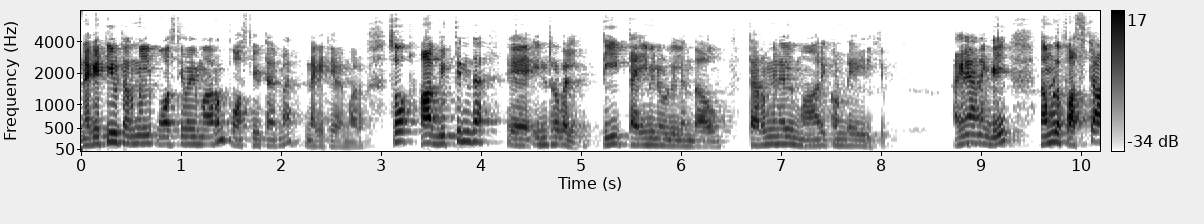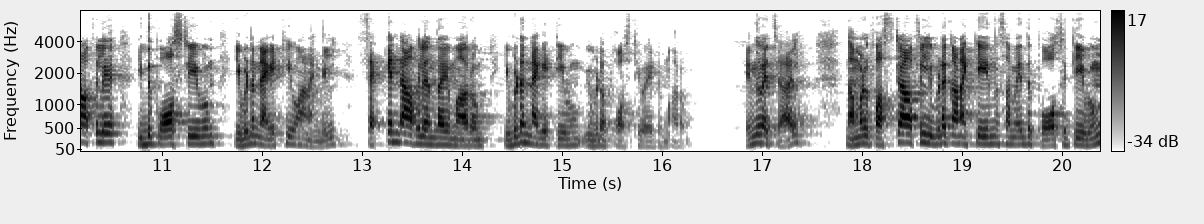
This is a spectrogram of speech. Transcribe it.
നെഗറ്റീവ് ടെർമിനൽ പോസിറ്റീവായി മാറും പോസിറ്റീവ് ടെർമിനൽ നെഗറ്റീവായി മാറും. സോ ആ വിത്തിൻ ദ ഇന്റർവൽ ടി ടൈമിനുള്ളിൽ എന്താവും? ടെർമിനൽ മാറിക്കൊണ്ടേയിരിക്കും. അങ്ങനെയാണെങ്കിൽ നമ്മൾ ഫസ്റ്റ് ഹാഫിൽ ഇത് പോസിറ്റീവും ഇവിടെ നെഗറ്റീവ് ആണെങ്കിൽ സെക്കൻഡ് ഹാഫിൽ എന്തായി മാറും? ഇവിടെ നെഗറ്റീവും ഇവിടെ പോസിറ്റീവായിട്ട് മാറും. എന്ന് വെച്ചാൽ നമ്മൾ ഫസ്റ്റ് ഹാഫിൽ ഇവിടെ കണക്ട് ചെയ്യുന്ന സമയത്ത് പോസിറ്റീവും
